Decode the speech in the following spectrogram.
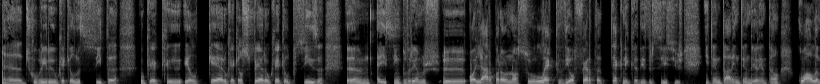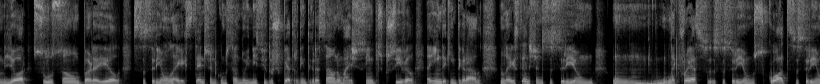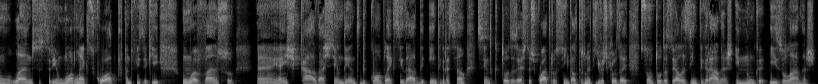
Uh, descobrir o que é que ele necessita, o que é que ele quer, o que é que ele espera, o que é que ele precisa, uh, aí sim poderemos uh, olhar para o nosso leque de oferta técnica de exercícios e tentar entender então qual a melhor solução para ele, se seria um leg extension, começando no início do espectro de integração, no mais simples possível, ainda que integrado no leg extension, se seria um um leg press, se seria um squat, se seria um lunge, se seria um one leg squat. Portanto, fiz aqui um avanço em, em escada ascendente de complexidade de integração, sendo que todas estas quatro ou cinco alternativas que eu dei são todas elas integradas e nunca isoladas.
